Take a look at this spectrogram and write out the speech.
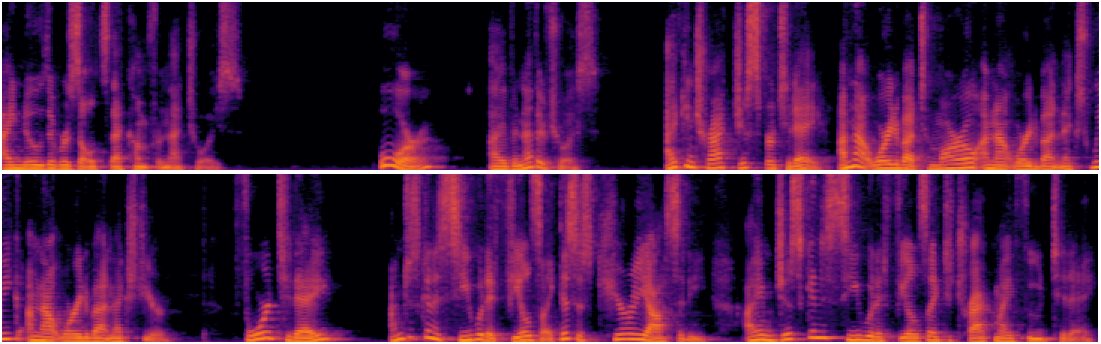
I know the results that come from that choice. Or I have another choice. I can track just for today. I'm not worried about tomorrow. I'm not worried about next week. I'm not worried about next year. For today, I'm just going to see what it feels like. This is curiosity. I am just going to see what it feels like to track my food today.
